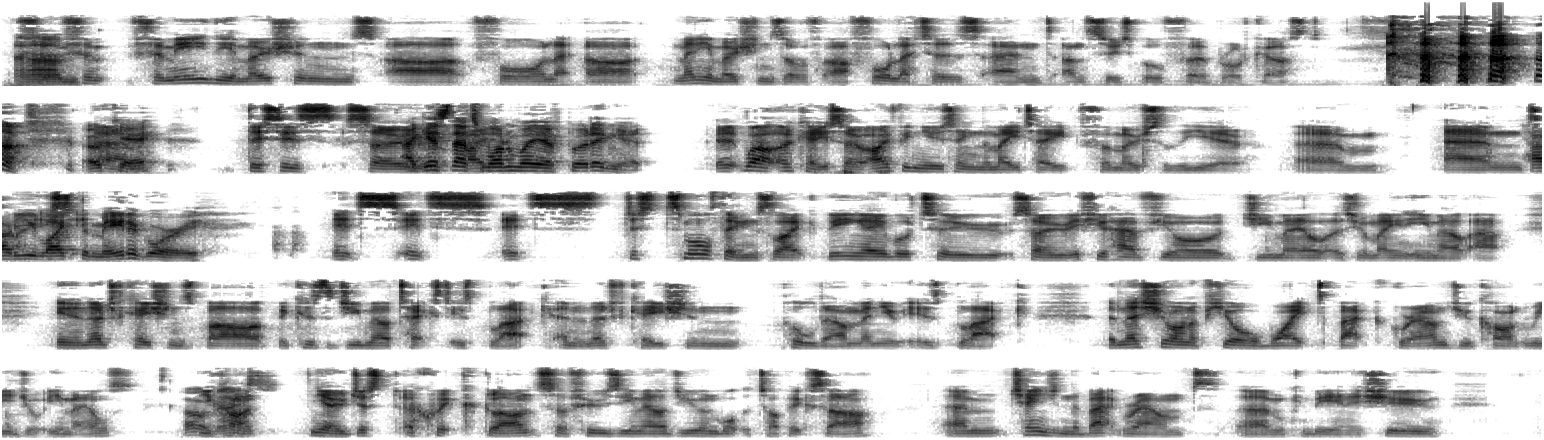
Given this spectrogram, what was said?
for, Um, for, for me, the emotions are four. Le- are many emotions of are four letters and unsuitable for broadcast. okay, This is so. I guess that's I- one way of putting it. It, well, okay, so I've been using the Mate 8 for most of the year. Um, and How do you it's- like the Metagory? it's it's it's just small things like being able to so if you have your Gmail as your main email app in a notifications bar because the Gmail text is black and the notification pull down menu is black unless you're on a pure white background you can't read your emails Oh, you nice. can't you know just a quick glance of who's emailed you and what the topics are um, changing the background um, can be an issue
